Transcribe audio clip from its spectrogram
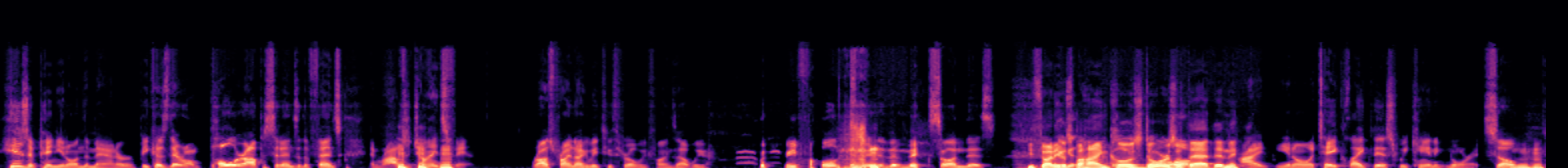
his opinion on the matter because they're on polar opposite ends of the fence. And Rob's a Giants fan. Rob's probably not going to be too thrilled. We finds out we we fold him into the mix on this. You thought he was behind closed doors Well, with that, didn't he? I, you know, a take like this, we can't ignore it. So, Mhm.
